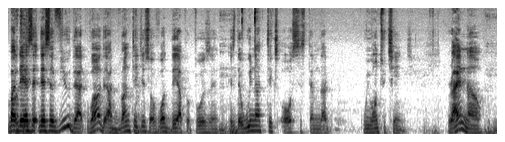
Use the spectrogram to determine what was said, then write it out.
But Okay. there's, a, there's a view that one of the advantages of what they are proposing mm-hmm. is the winner takes all system that we want to change. Right now, mm-hmm.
